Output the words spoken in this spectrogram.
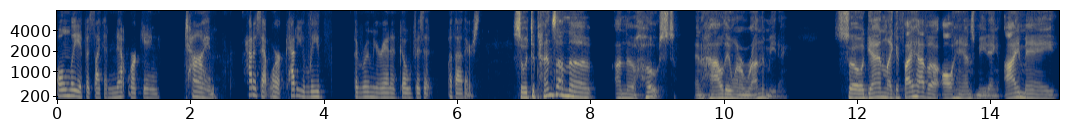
only if it's like a networking time? How does that work? How do you leave the room you're in and go visit with others? So it depends on the on the host and how they want to run the meeting. So again, like if I have a all hands meeting, I may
